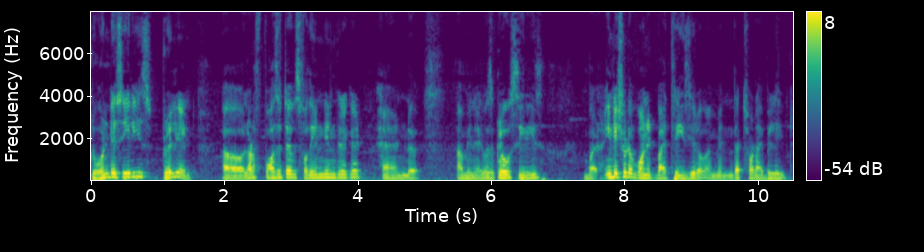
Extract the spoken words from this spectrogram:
the one day series, brilliant. Uh, a lot of positives for the Indian cricket. And uh, I mean, it was a close series. But India should have won it by 3 0. I mean, that's what I believed.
